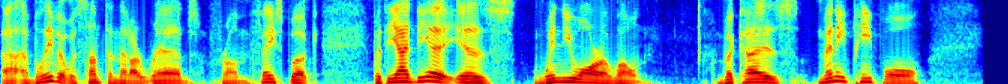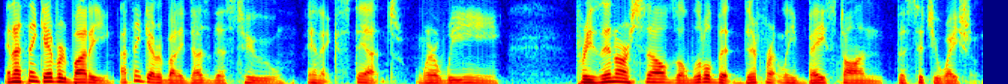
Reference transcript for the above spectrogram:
Uh, I believe it was something that I read from Facebook. But the idea is when you are alone, because many people, and I think everybody, I think everybody does this to an extent where we present ourselves a little bit differently based on the situation.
